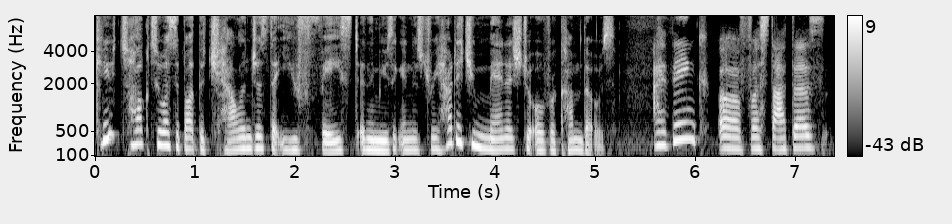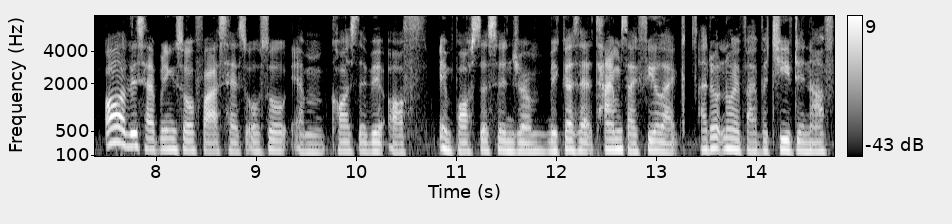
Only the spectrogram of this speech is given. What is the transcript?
can you talk to us about the challenges that you faced in the music industry? How did you manage to overcome those? I think uh, for starters, all of this happening so fast has also um, caused a bit of imposter syndrome because at times I feel like I don't know if I've achieved enough.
